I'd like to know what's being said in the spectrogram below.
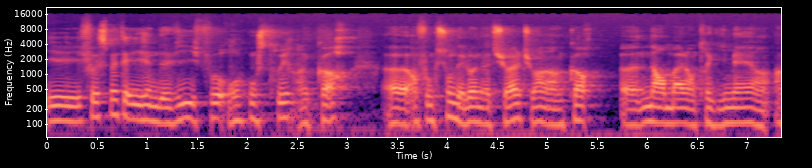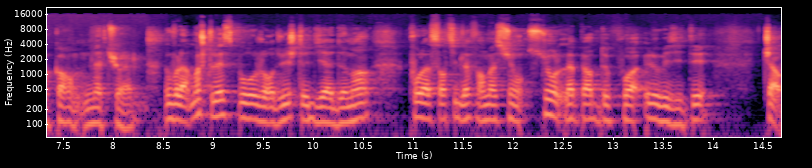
il faut se mettre à l'hygiène de vie, il faut reconstruire un corps euh, en fonction des lois naturelles, tu vois, un corps normal, entre guillemets, un, corps naturel. Donc voilà, moi je te laisse pour aujourd'hui, je te dis à demain pour la sortie de la formation sur la perte de poids et l'obésité. Ciao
